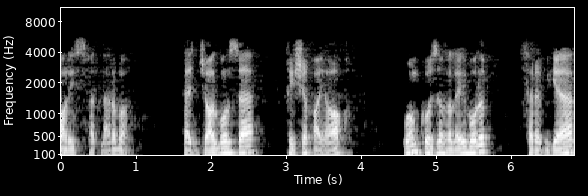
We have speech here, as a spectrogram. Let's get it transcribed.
oliy sifatlari bor. Dajjol bo'lsa qiyshiq oyoq o'ng ko'zi g'ilay bo'lib firibgar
